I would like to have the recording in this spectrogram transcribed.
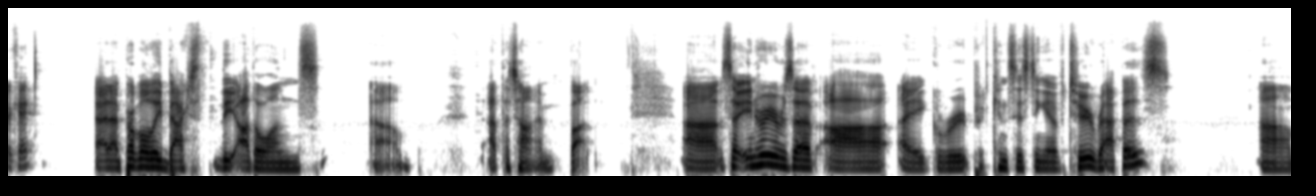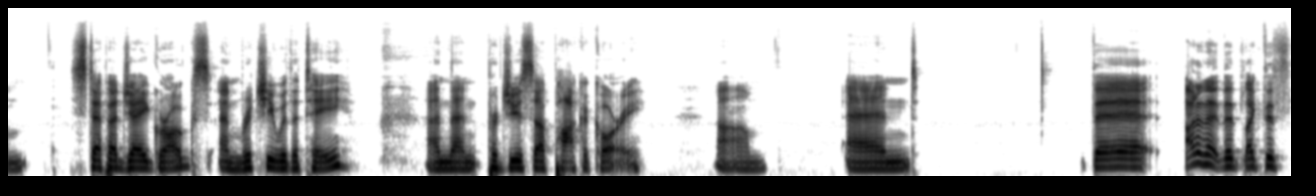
Okay. and I probably backed the other ones um, at the time. But uh, so Injury Reserve are a group consisting of two rappers, um, Stepa J Groggs and Ritchie with a T, and then producer Parker Corey. Um, and they're I don't know, they're, like this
